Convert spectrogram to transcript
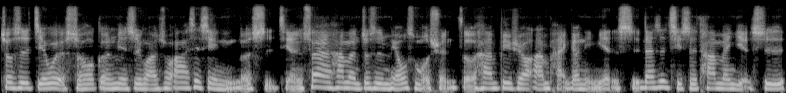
就是结尾的时候跟面试官说啊，谢谢你们的时间。虽然他们就是没有什么选择，他们必须要安排跟你面试，但是其实他们也是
